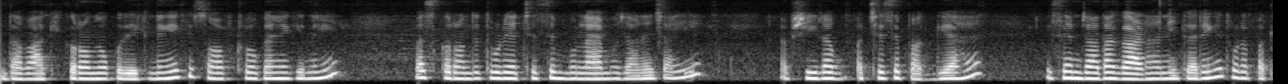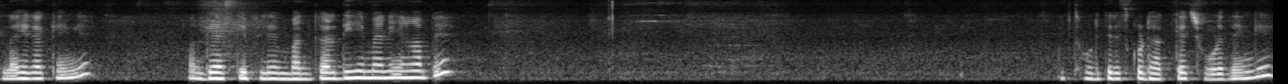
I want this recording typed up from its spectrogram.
दबा के करौंदों को देख लेंगे कि सॉफ्ट हो गए हैं कि नहीं। बस करौंदे थोड़े अच्छे से मुलायम हो जाने चाहिए। अब शीरा अच्छे से पक गया है। इसे हम ज़्यादा गाढ़ा नहीं करेंगे, थोड़ा पतला ही रखेंगे। और गैस की फ्लेम बंद कर दी है मैंने यहाँ पे। थोड़ी देर इसको ढक के छोड़ देंगे।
